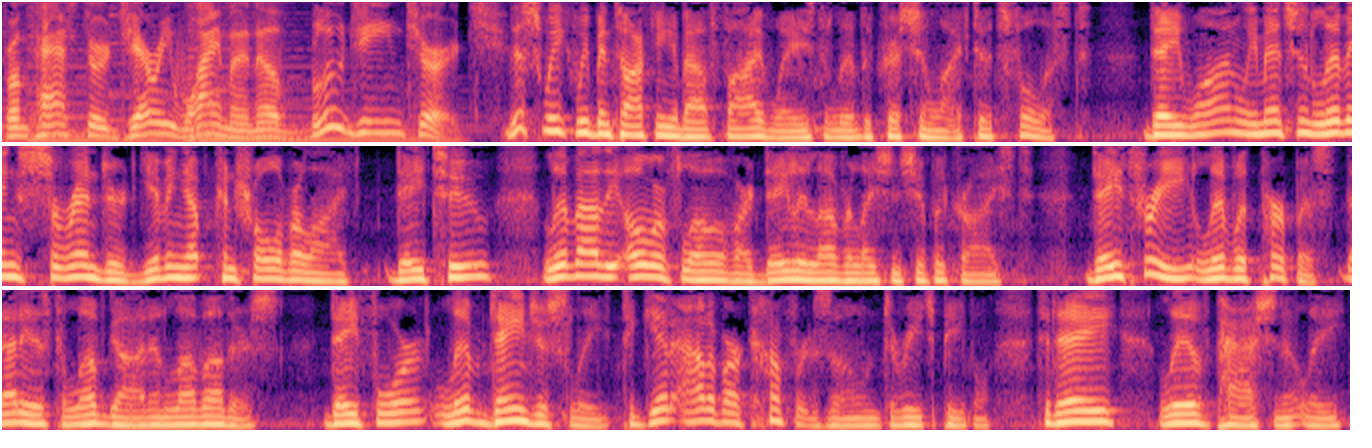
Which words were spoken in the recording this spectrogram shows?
from Pastor Jerry Wyman of Blue Jean Church. This week we've been talking about five ways to live the Christian life to its fullest. Day one, we mentioned living surrendered, giving up control of our life. Day two, live out of the overflow of our daily love relationship with Christ. Day three, live with purpose. That is to love God and love others. Day four, live dangerously to get out of our comfort zone to reach people. Today, live passionately.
